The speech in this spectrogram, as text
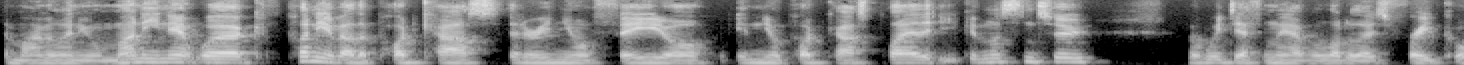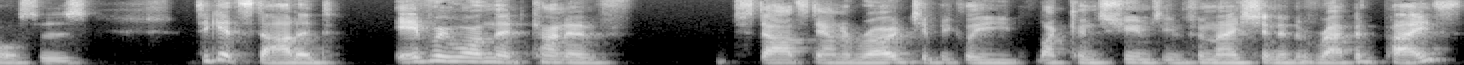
the My Millennial Money Network, plenty of other podcasts that are in your feed or in your podcast player that you can listen to. But we definitely have a lot of those free courses to get started. Everyone that kind of starts down a road typically like consumes information at a rapid pace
